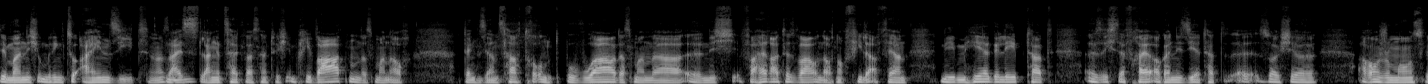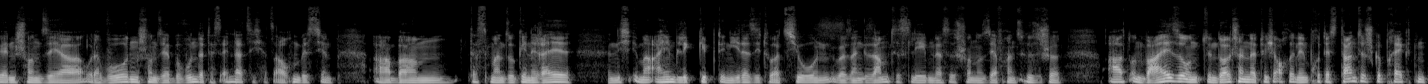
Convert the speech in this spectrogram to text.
den man nicht unbedingt so einsieht. Ne? Sei mhm. es lange Zeit war es natürlich im Privaten, dass man auch denken Sie an Sartre und Beauvoir, dass man da äh, nicht verheiratet war und auch noch viele Affären nebenher gelebt hat, äh, sich sehr frei organisiert hat. Äh, solche Arrangements werden schon sehr oder wurden schon sehr bewundert. Das ändert sich jetzt auch ein bisschen. Aber ähm, dass man so generell nicht immer Einblick gibt in jeder Situation über sein gesamtes Leben, das ist schon eine sehr französische Art und Weise. Und in Deutschland natürlich auch in den protestantisch geprägten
